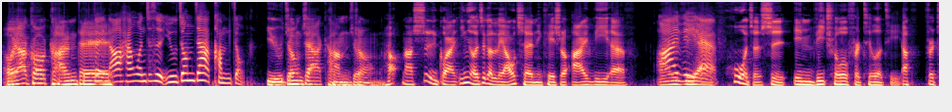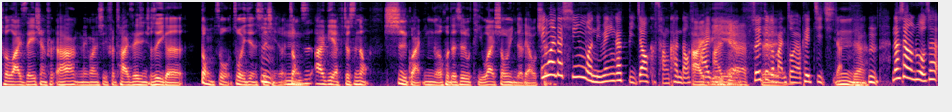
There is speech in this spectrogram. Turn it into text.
欧亚科看 태。 对，然后韩文就是유종자감 정， 유종자감 정。 好，那试管婴儿这个疗程，你可以说 IVF。IVF 或者是 in vitro fertility 啊，fertilization 啊，没关系，fertilization 就是一个动作，做一件事情。嗯总之，IVF 就是那种试管婴儿或者是体外受孕的疗程。因为在新闻里面应该比较常看到是 IVF 所以这个对蛮重要，可以记起来。嗯，嗯，那像如果在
